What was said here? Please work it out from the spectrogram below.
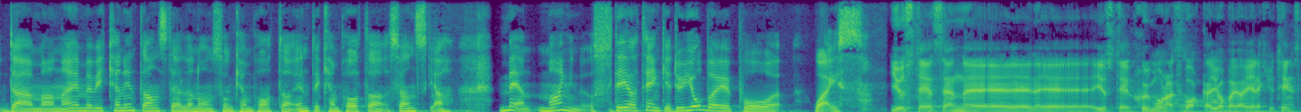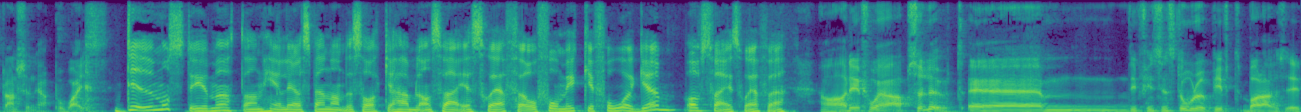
Där man, nej men vi kan inte anställa någon som kan prata, inte kan prata svenska. Men Magnus, det jag tänker, du jobbar ju på WISE. Just det, sen eh, eh, just det, sju månader tillbaka jobbar jag i rekryteringsbranschen ja, på WISE. Du måste ju möta en hel del spännande saker här bland Sveriges chefer och få mycket frågor av Sveriges chefer. Ja, det får jag absolut. Ehm, det finns en stor uppgift bara eh,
